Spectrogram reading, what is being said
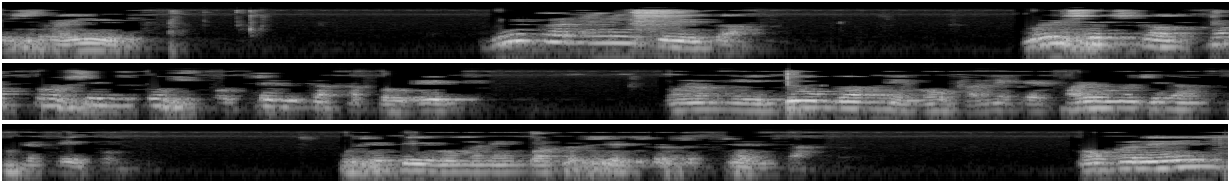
Israel. Di ka naning kilita. Moises ka 480 katuig. Walang idugang ni mo kani kay pareho man silang positibo. Positibo man yung 480. Mo kani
